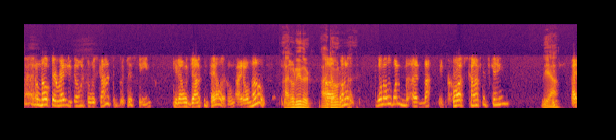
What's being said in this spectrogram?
uh, I don't know if they're ready to go into Wisconsin with this team. You know, with Jonathan Taylor, who I don't know. I don't either. I Uh, don't. one, other, one other one, uh, not cross conference game. yeah. I,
